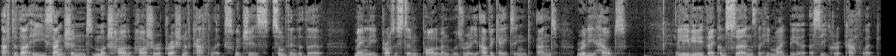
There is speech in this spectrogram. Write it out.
After that, he sanctioned much hard, harsher repression of Catholics, which is something that the mainly Protestant Parliament was really advocating and really helped alleviate their concerns that he might be a, a secret Catholic.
